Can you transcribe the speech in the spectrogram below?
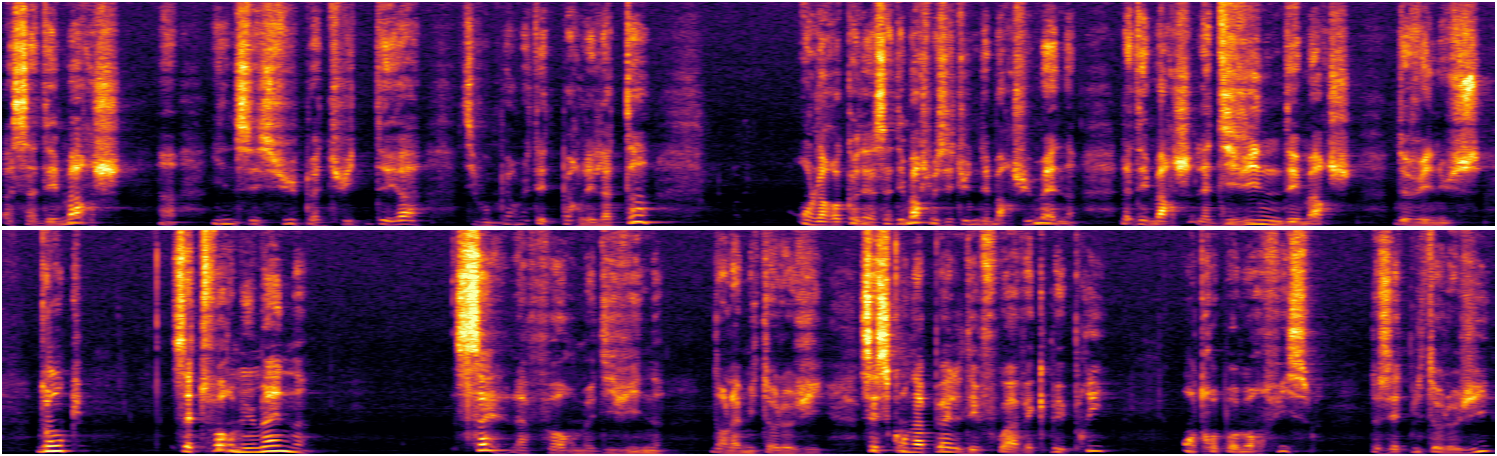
à sa démarche, hein, patuit dea, si vous me permettez de parler latin, on la reconnaît à sa démarche, mais c'est une démarche humaine, la démarche, la divine démarche de Vénus. Donc, cette forme humaine, c'est la forme divine dans la mythologie. C'est ce qu'on appelle des fois avec mépris anthropomorphisme de cette mythologie.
